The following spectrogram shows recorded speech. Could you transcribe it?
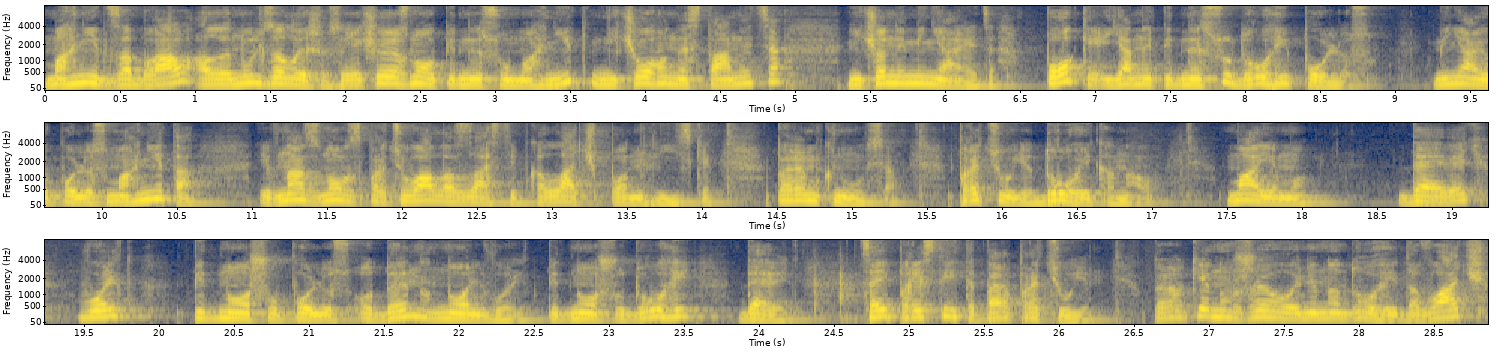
Магніт забрав, але 0 залишився. Якщо я знову піднесу магніт, нічого не станеться, нічого не міняється. Поки я не піднесу другий полюс. Міняю полюс магніта, і в нас знову спрацювала застібка, лач по-англійськи. Перемкнувся. Працює другий канал. Маємо 9 вольт, підношу полюс 1, 0 вольт, підношу другий 9. Цей пристрій тепер працює. Перекинув живлення на другий давач.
